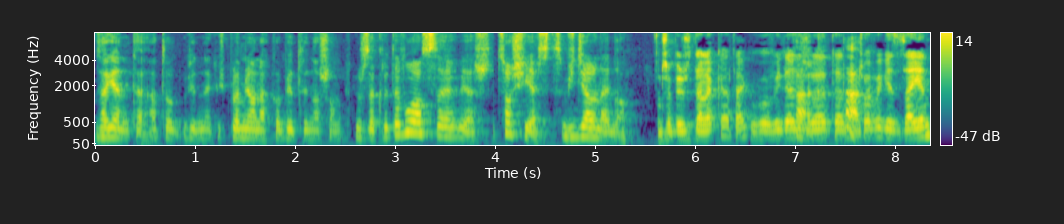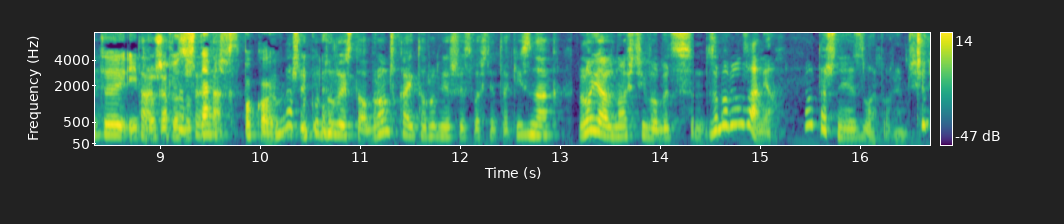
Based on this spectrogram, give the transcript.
zajęte, a to w jakichś plemionach kobiety noszą już zakryte włosy, wiesz, coś jest widzialnego. Żeby już daleka, tak? Było widać, tak, że ten tak. człowiek jest zajęty i tak, proszę go zostawić tak. w spokoju. W naszej kulturze jest to obrączka i to również jest właśnie taki znak lojalności wobec zobowiązania. No też nie jest złe, powiem Ci. Czyli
